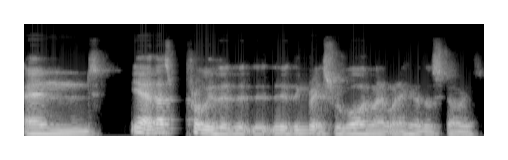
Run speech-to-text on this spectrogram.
And yeah, that's probably the, the, the greatest reward when, when I hear those stories.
